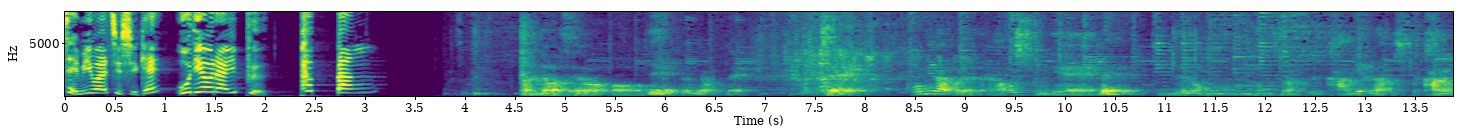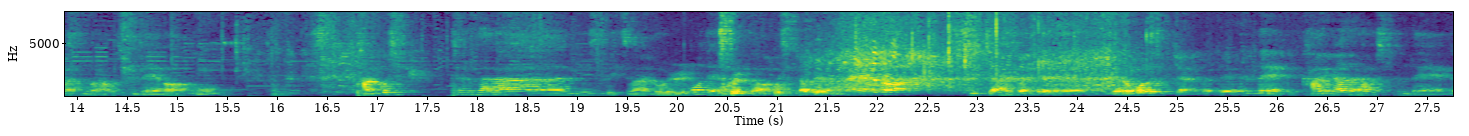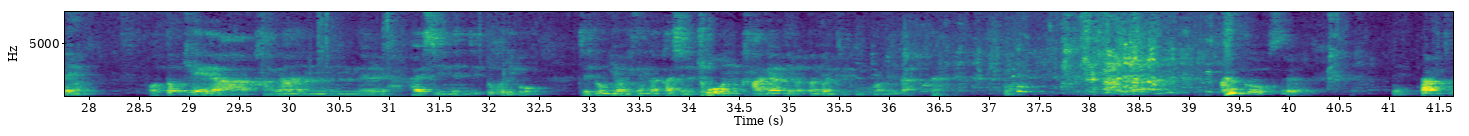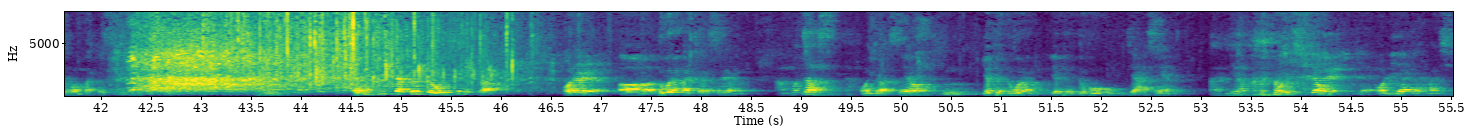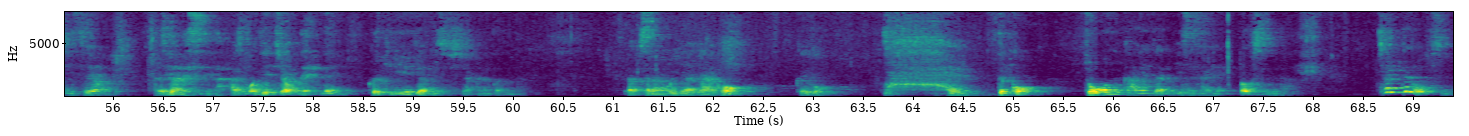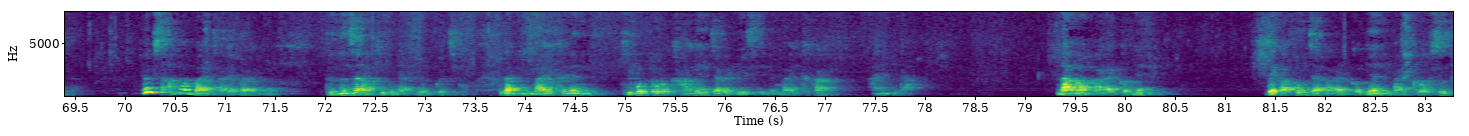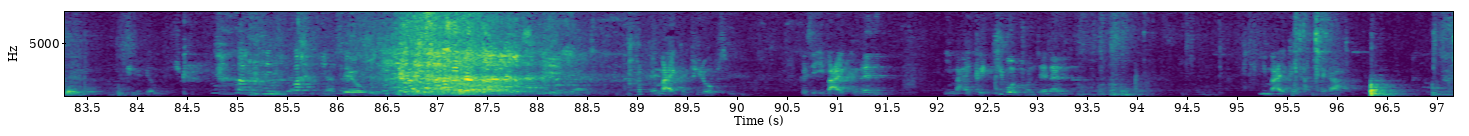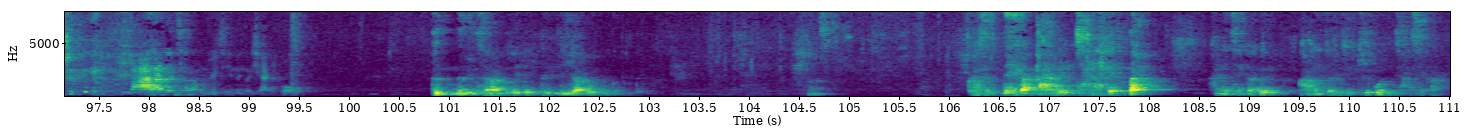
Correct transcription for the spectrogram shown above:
재미와 지식의 오디오 라이프 팟빵 네, 안녕하세요. 어, 예, 그럼요. 네. 제 꿈이라고 해야 되나 하고 싶은 게 네. 김제동 형처럼 그 강의를 하고 싶고 강연 같은 걸 하고 싶은데요. 네. 좀 닮고 싶은 사람일 수도 있지만 롤 모델. 저를 닮고 싶다고요? 네, 쉽지 않은 건데. 여러모로 쉽지 않은 건데. 근데 그 강연을 하고 싶은데 네. 어떻게 해야 강연을 할 수 있는지 또 그리고 제동이 형이 생각하시는 좋은 강연이 어떤 건지 궁금합니다. 그런 거 없어요. 네. 다음 질문 받겠습니다. 네, 진짜 그런 게 없으니까. 오늘, 어, 누구랑 같이 왔어요? 아 혼자 왔습니다. 언제 왔어요? 음, 옆에 누구랑, 옆에 누구인지 아세요? 아니요? 모르시죠? 네. 네. 오늘 이야기 한 마디씩 했어요? 했습니다. 아직 못했죠? 네. 네. 그렇게 얘기하면서 시작하는 겁니다. 옆 사람하고 이야기하고, 그리고 잘 듣고, 좋은 강연자는 이 세상에 없습니다. 절대로 없습니다. 여기서 한번 말 잘해봐야 뭐, 듣는 사람 기분이 안 좋을 것이고, 그 다음 이 마이크는 기본적으로 강연자를 위해서 있는 마이크가 아닙니다. 나만 말할 거면, 내가 혼자 말할 거면 이 마이크가 없어도 됩니다. 안녕하세요. 이 마이크 필요 없습니다. 그래서 이 마이크는 이 마이크의 기본 존재는 이 마이크 자체가 말하는 사람을 위해서 있는 것이 아니고 듣는 사람들에게 들리라고 있는 겁니다. 응. 그래서 내가 말을 잘하겠다 하는 생각은 강연자로서의 기본 자세가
